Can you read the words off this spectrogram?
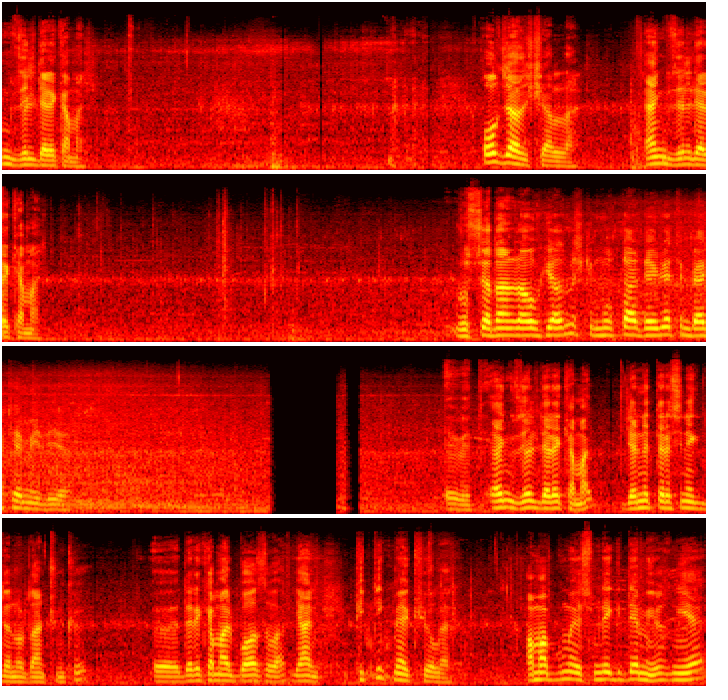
En güzeli Dere Kemal. Olacağız inşallah. En güzeli Dere Kemal. Rusya'dan Rauf yazmış ki muhtar devletin bel kemiği diye. Evet, en güzel Dere Kemal. Cennet Deresi'ne gidiyorsun oradan çünkü. Ee, Dere Kemal Boğazı var. Yani piknik mevki olarak. Ama bu mevsimde gidemiyoruz. Niye?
